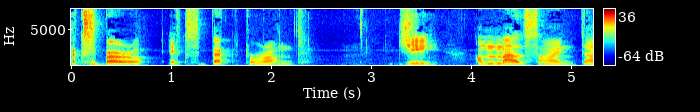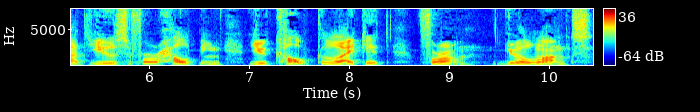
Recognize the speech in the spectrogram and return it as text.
Expectorant G. A medicine that used for helping you calculate it from your lungs.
